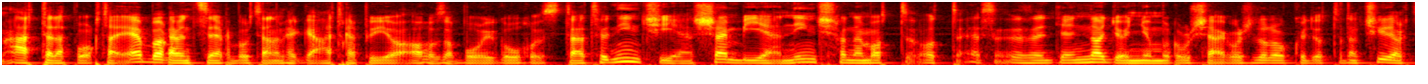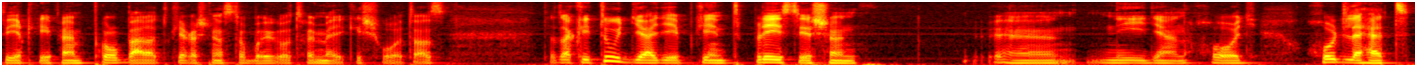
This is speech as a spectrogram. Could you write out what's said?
átteleportálja ebbe a rendszerbe, utána meg átrepülje ahhoz a bolygóhoz. Tehát, hogy nincs ilyen, semmi ilyen nincs, hanem ott, ott ez, ez egy, egy nagyon nyomorúságos dolog, hogy ott a csillagtérképen próbálod keresni azt a bolygót, hogy melyik is volt az. Tehát aki tudja egyébként PlayStation 4-en, hogy hogy lehet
